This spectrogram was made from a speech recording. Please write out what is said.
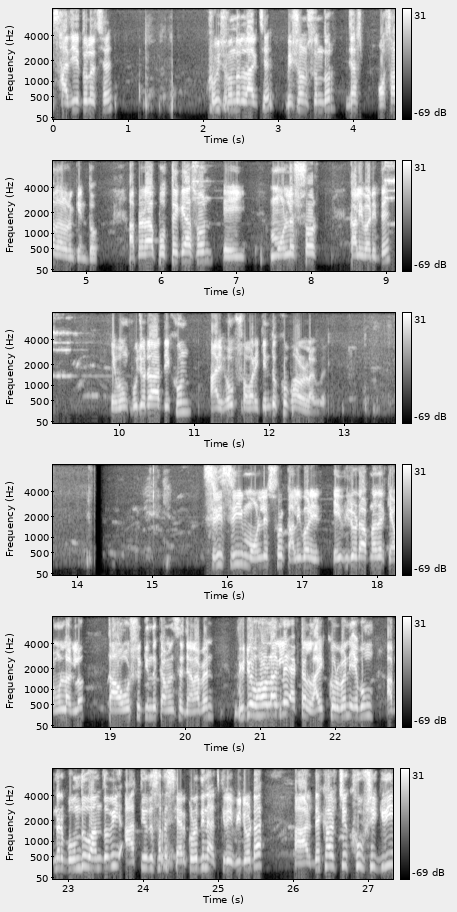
সাজিয়ে তুলেছে। খুবই সুন্দর লাগছে। ভীষণ সুন্দর। জাস্ট অসাধারণ কিন্তু। আপনারা প্রত্যেকে আসুন এই মল্লেশ্বর কালীবাড়িতে এবং পুজোটা দেখুন। আই হোপ সবারই কিন্তু খুব ভালো লাগবে। শ্রী শ্রী মল্লেশ্বর কালীবাড়ির এই ভিডিওটা আপনাদের কেমন লাগল তা অবশ্যই কিন্তু কমেন্টসে জানাবেন। ভিডিও ভালো লাগলে একটা লাইক করবেন এবং আপনার বন্ধু বান্ধবী আত্মীয়দের সাথে শেয়ার করে দিন আজকের এই ভিডিওটা। আর দেখা হচ্ছে খুব শীঘ্রই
